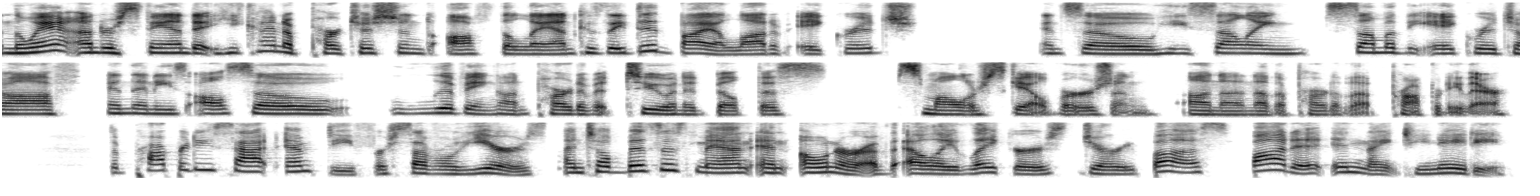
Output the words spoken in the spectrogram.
And the way I understand it, he kind of partitioned off the land because they did buy a lot of acreage. And so he's selling some of the acreage off. And then he's also living on part of it too and had built this smaller scale version on another part of the property there. The property sat empty for several years until businessman and owner of the LA Lakers, Jerry Buss, bought it in 1980.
